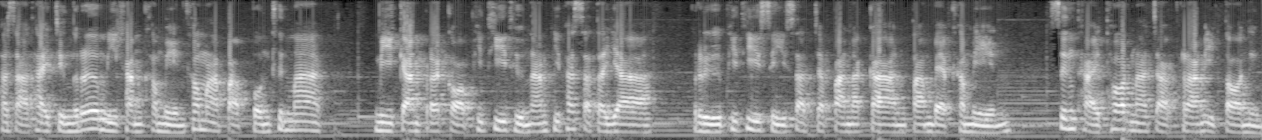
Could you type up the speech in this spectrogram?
ภาษาไทยจึงเริ่มมีคำเขมรเข้ามาปรับปนขึ้นมาก มีการประกอบพิธีถือน้ำพิพัฒสัตยา หรือพิธีสีสัจจปานาการตามแบบเขมร ซึ่งถ่ายทอดมาจากพราหมณ์อีกต่อหนึ่ง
